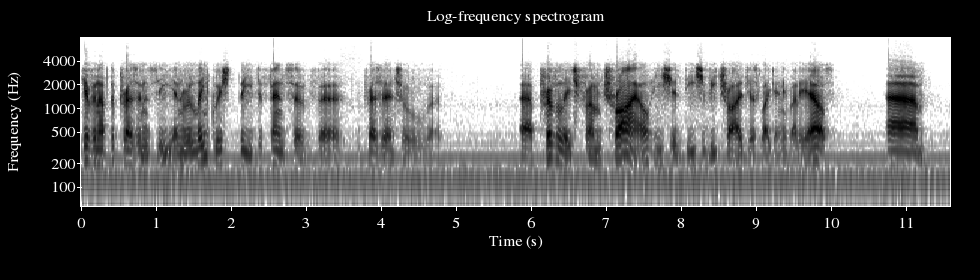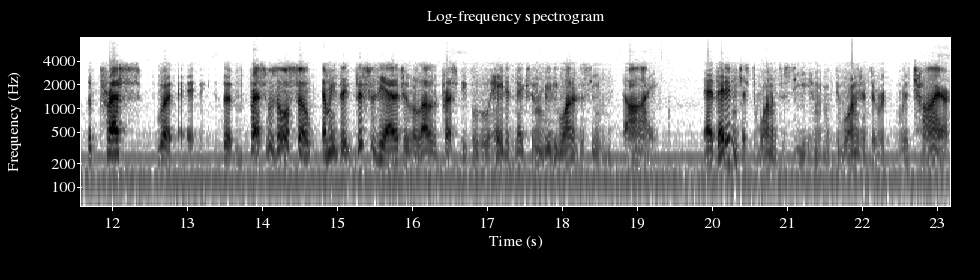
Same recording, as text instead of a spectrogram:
given up the presidency and relinquished the defense of presidential uh, uh, privilege from trial, he should he should be tried just like anybody else. Um, the press, wa- the press was also. I mean, th this was the attitude of a lot of the press people who hated Nixon and really wanted to see him die. Uh, they didn't just want him to see him; they wanted him to re- retire.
